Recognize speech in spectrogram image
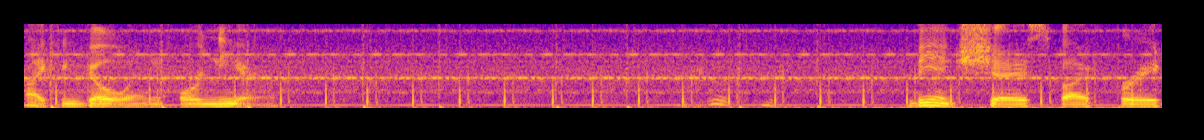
I can go in or near. Being chased by a freak.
